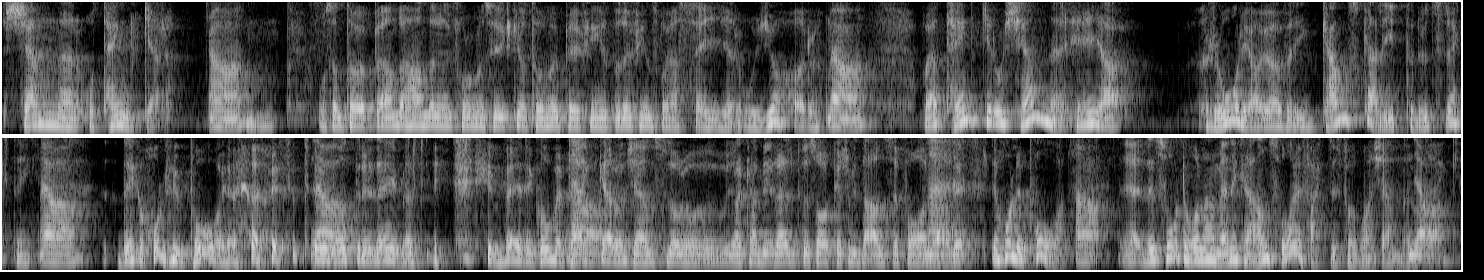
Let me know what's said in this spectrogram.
känner och tänker. Ja, Och sen tar jag upp andra handen i form av en cirkel, tummen och pekfingret och det finns vad jag säger och gör. ja, Vad jag tänker och känner är jag, rår jag över i ganska liten utsträckning. ja, Det håller ju på. Jag vet inte hur Ja. det låter i dig men i, i mig det kommer tankar och känslor och jag kan bli rädd för saker som inte alls är farliga. Det, det håller på. Ja. Det är svårt att hålla en människa ansvarig faktiskt för vad man känner och Ja. tänker.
